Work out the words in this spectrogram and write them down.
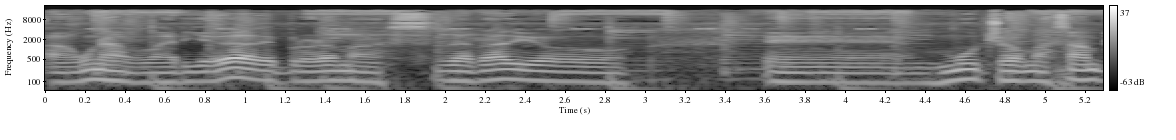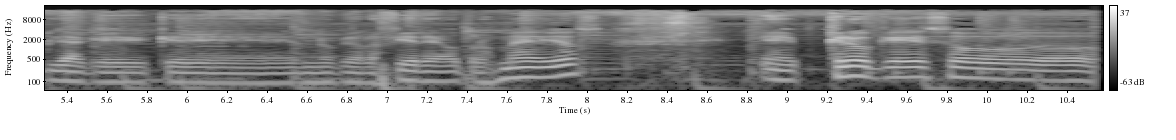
a, una variedad de programas de radio eh, mucho más amplia que, que, lo que refiere a otros medios. Eh, creo que eso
